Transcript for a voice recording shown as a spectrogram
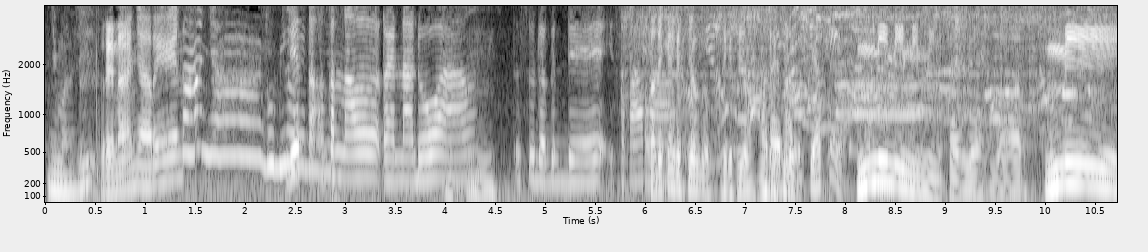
gimana sih Renanya, Renanya. Dia tak kenal Rena doang Hmm. terus udah gede sekarang Tadi kan kecil tuh, masih kecil, masih kecil. siapa ya Nih nih nih nih, Allah Akbar. Nih,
